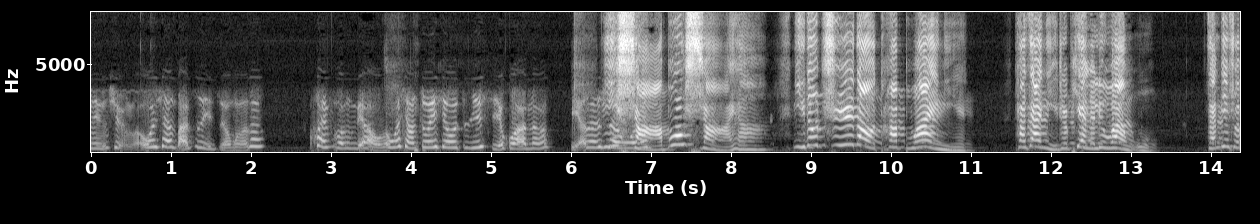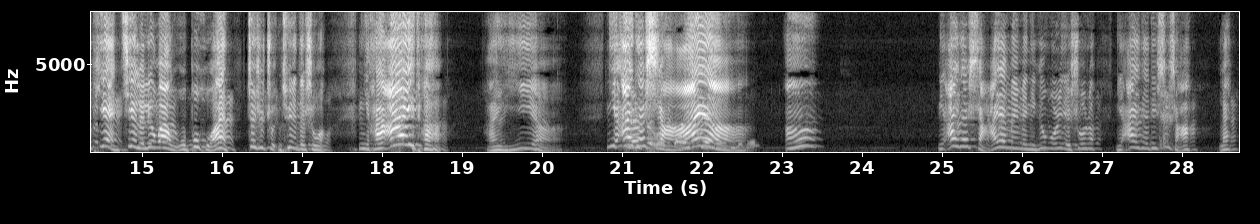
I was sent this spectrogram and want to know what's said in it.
进去了，我想把自己折磨的快疯掉了，我想做一些我自己喜欢的别的事。你傻不傻呀？你都知道他不爱你，他在你这骗了六万五，咱别说骗，借了六万五不还，这是准确的说，你还爱他？哎呀，你爱他啥呀？啊？你爱他啥呀，妹妹？你跟红人姐说说，你爱他的是啥？来，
